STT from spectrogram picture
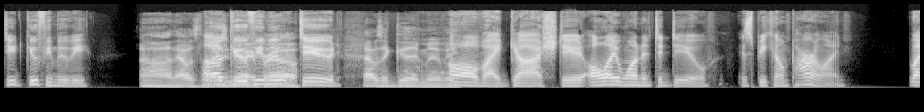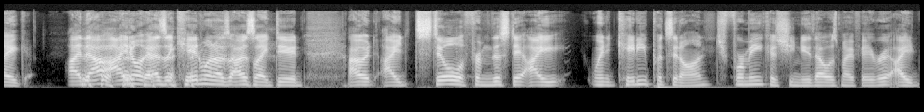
dude goofy movie Oh, that was a goofy bro. movie dude That was a good movie. Oh my gosh, dude! All I wanted to do is become Powerline. Like I now I don't. As a kid, when I was I was like, dude, I would I still from this day I when Katie puts it on for me because she knew that was my favorite. I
